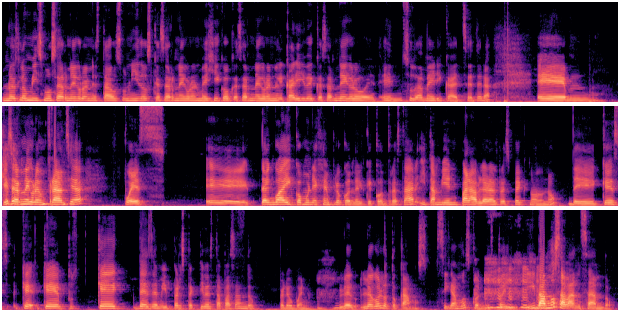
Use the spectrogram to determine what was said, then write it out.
no es lo mismo ser negro en Estados Unidos que ser negro en México, que ser negro en el Caribe, que ser negro en, Sudamérica, etcétera, em, que ser negro en Francia, pues eh, tengo ahí como un ejemplo con el que contrastar y también para hablar al respecto, ¿no? De qué es, qué, pues, qué desde mi perspectiva está pasando. Pero bueno, luego, luego, lo tocamos. Sigamos con esto y vamos avanzando.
